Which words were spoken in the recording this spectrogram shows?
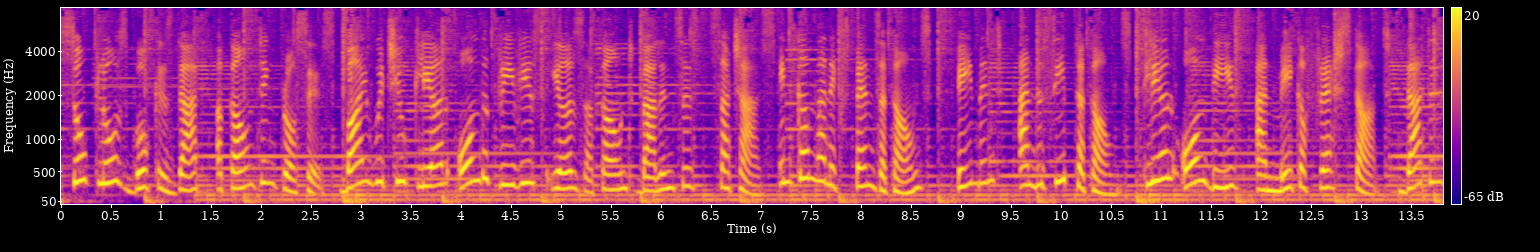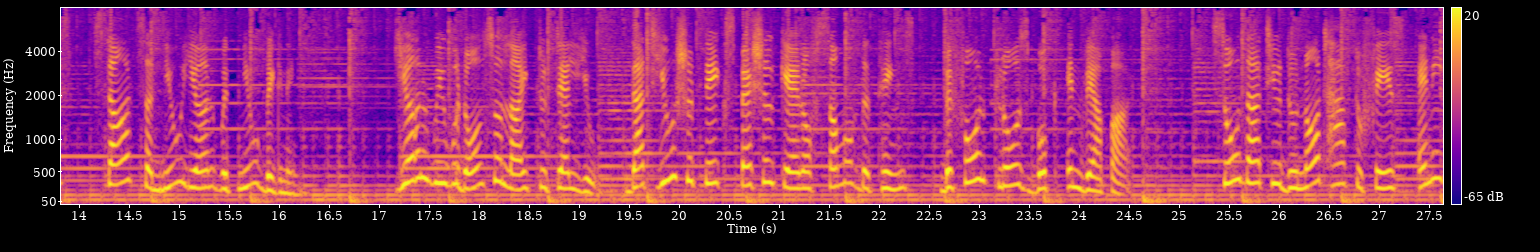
So close book is that accounting process by which you clear all the previous year's account balances such as income and expense accounts, payment and receipt accounts. Clear all these and make a fresh start. That is, starts a new year with new beginning. Here we would also like to tell you that you should take special care of some of the things before close book in Vyapar so that you do not have to face any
